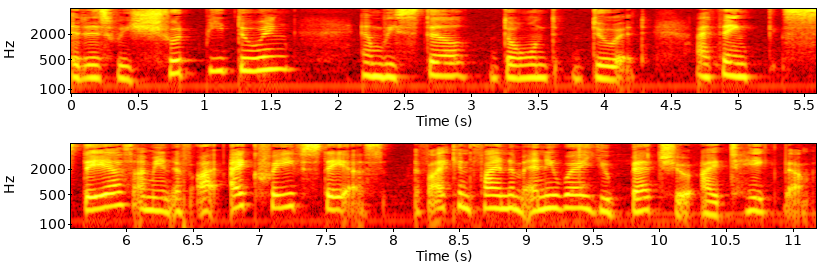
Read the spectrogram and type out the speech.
it is we should be doing and we still don't do it. I think stairs, I mean, if I, I crave stairs, if I can find them anywhere, you bet you I take them.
